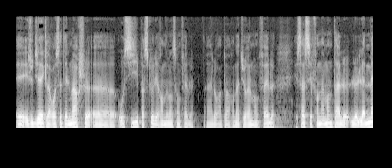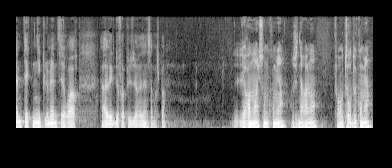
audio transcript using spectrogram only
Et, je dirais que la recette, elle marche euh, aussi parce que les rendements sont faibles, hein, l'oratoire, naturellement faible. Et ça, c'est fondamental. la même technique, le même terroir, avec deux fois plus de raisin, ça marche pas. Les rendements, ils sont de combien, généralement? Enfin, autour de combien?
